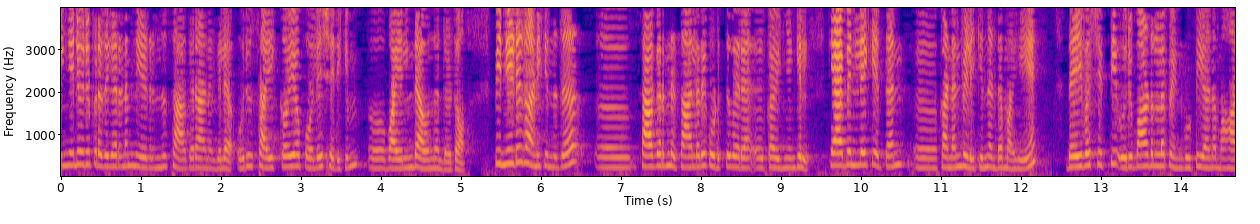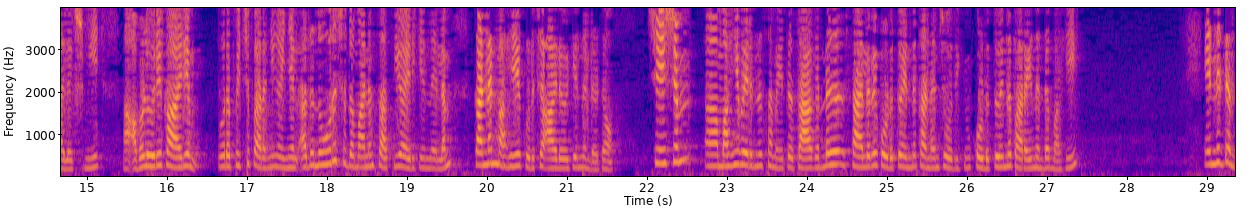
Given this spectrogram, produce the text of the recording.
ഇങ്ങനെ ഒരു പ്രതികരണം നേടുന്ന സാഗറാണെങ്കിൽ ഒരു സൈക്കോയോ പോലെ ശരിക്കും വയലന്റ് ആവുന്നുണ്ട് കേട്ടോ. പിന്നീട് കാണിക്കുന്നത് സാഗറിന് സാലറി കൊടുത്തു വരാൻ കഴിഞ്ഞെങ്കിൽ ക്യാബിനിലേക്ക് എത്താൻ കണ്ണൻ വിളിക്കുന്നുണ്ട് മഹിയെ. ദൈവശക്തി ഒരുപാടുള്ള പെൺകുട്ടിയാണ് മഹാലക്ഷ്മി. അവൾ ഒരു കാര്യം ഉറപ്പിച്ചു പറഞ്ഞു കഴിഞ്ഞാൽ അത് നൂറ് ശതമാനം സത്യമായിരിക്കുന്നെല്ലാം കണ്ണൻ മഹിയെ കുറിച്ച് ആലോചിക്കുന്നുണ്ട് കേട്ടോ. ശേഷം മഹി വരുന്ന സമയത്ത് സാഗറിന് സാലറി കൊടുത്തു എന്ന് കണ്ണൻ ചോദിക്കും കൊടുത്തു എന്ന് പറയുന്നുണ്ട് മഹി. എന്നിട്ടും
